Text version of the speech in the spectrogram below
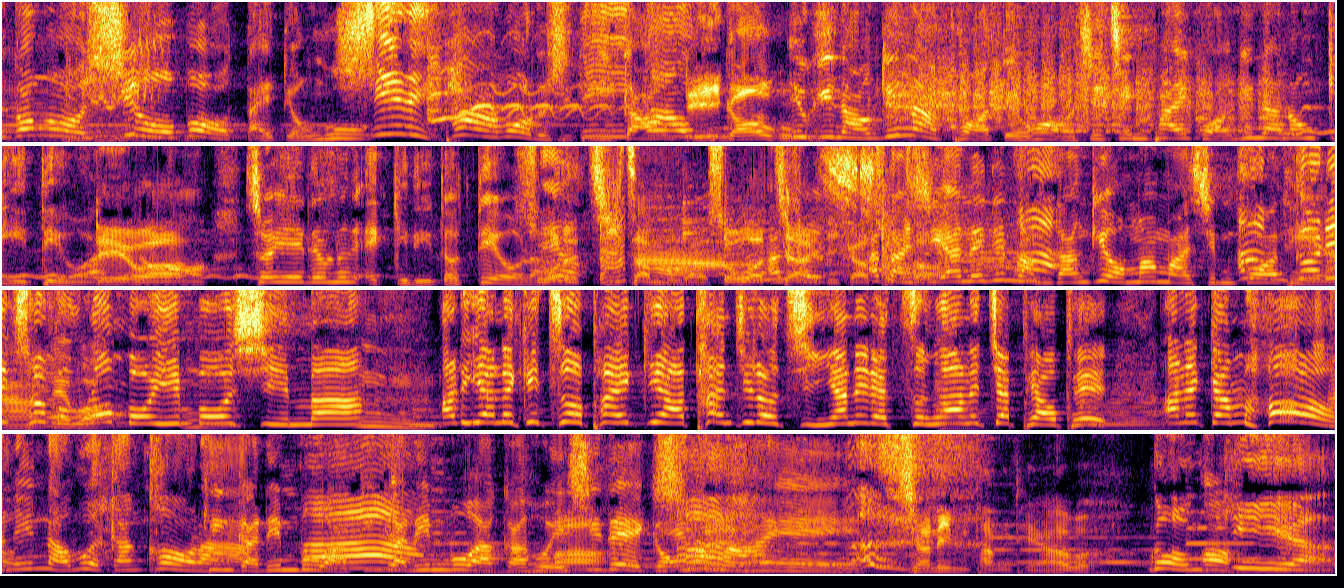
人讲，哦，少某大丈夫，拍某就是低高，低高尤其老囡仔看到吼，是真歹看，囡仔拢记着啊。对啊，所以拢会记哩就对啦。所有记账不了，说我家离家出走。但是安尼你唔通叫妈妈心肝疼啊，对你出门拢无依无信吗？啊，你安尼去做歹囝，趁这落钱，安尼来装安尼才漂皮，安尼咁好？恁老母会艰苦啦。紧甲恁母啊，紧甲恁母啊，甲回息的讲妈妈嘿。请你唔通听好不？忘记啊，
